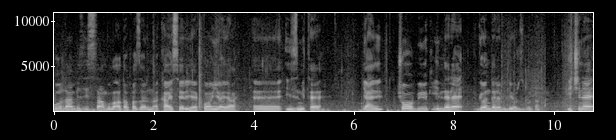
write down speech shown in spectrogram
Buradan biz İstanbul'a, Adapazarı'na, Kayseri'ye, Konya'ya, e, İzmit'e yani çoğu büyük illere gönderebiliyoruz buradan. İçine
